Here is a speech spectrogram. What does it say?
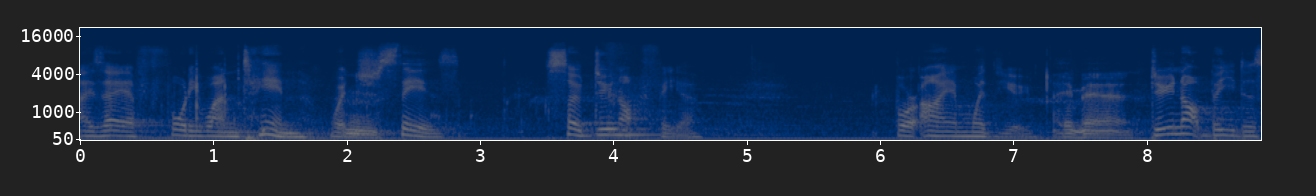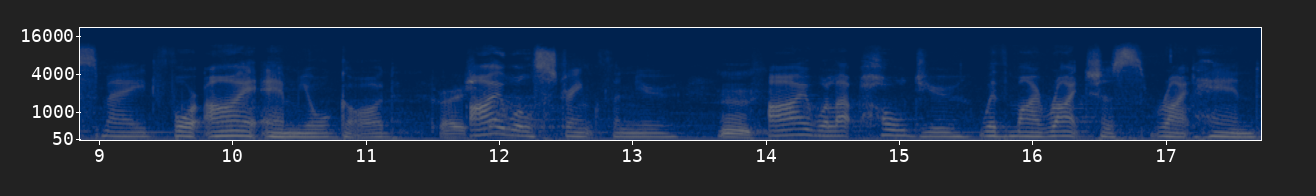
Isaiah 41:10, which hmm. says, "So do not fear, for I am with you. Amen. Do not be dismayed, for I am your God. Praise I God. will strengthen you. Hmm. I will uphold you with my righteous right hand.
